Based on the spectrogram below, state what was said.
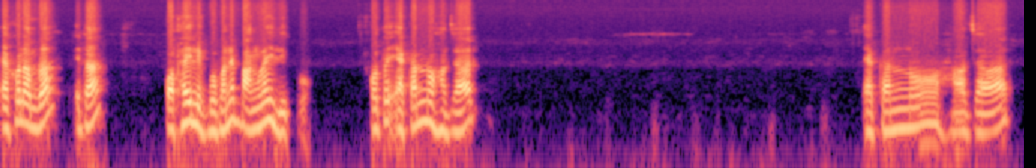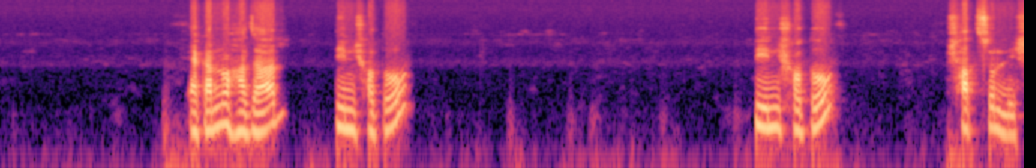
এখন আমরা এটা কথাই লিখব মানে বাংলায় লিখব। কত? একান্ন হাজার একান্ন হাজার একান্ন হাজার তিনশত তিনশত সাতচল্লিশ।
